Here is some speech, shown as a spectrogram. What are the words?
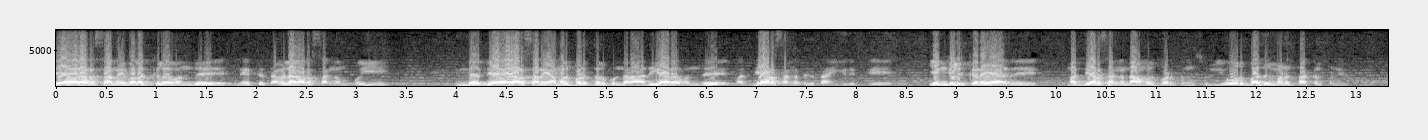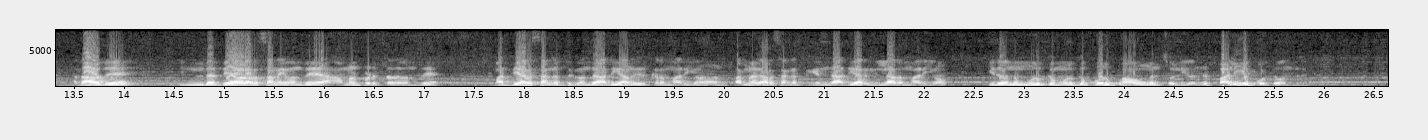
தேவர் அரசாணை வழக்குல வந்து நேற்று தமிழக அரசாங்கம் போய் இந்த தேவர் அரசாணை அமல்படுத்துறதுக்கு உண்டான அதிகாரம் வந்து மத்திய அரசாங்கத்துக்கு தான் இருக்கு. எங்களுக்கு கிடையாது. மத்திய அரசாங்கம் தான் அமல்படுத்தணும்னு சொல்லி ஒரு பதில் மனு தாக்கல் பண்ணியிருக்கு அதாவது இந்த தேவர் அரசாணை வந்து அமல்படுத்துறது வந்து மத்திய அரசாங்கத்துக்கு வந்து அதிகாரம் இருக்கிற மாதிரியும் தமிழக அரசாங்கத்துக்கு எந்த அதிகாரம் இல்லாத மாதிரியும் இது வந்து முழுக்க முழுக்க பொறுப்பு அவங்கன்னு சொல்லி வந்து பழிய போட்டு வந்திருக்கு.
